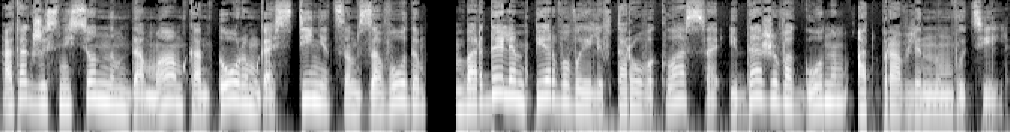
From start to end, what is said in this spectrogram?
а также снесенным домам, конторам, гостиницам, заводам, борделям первого или второго класса и даже вагонам, отправленным в утиль.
